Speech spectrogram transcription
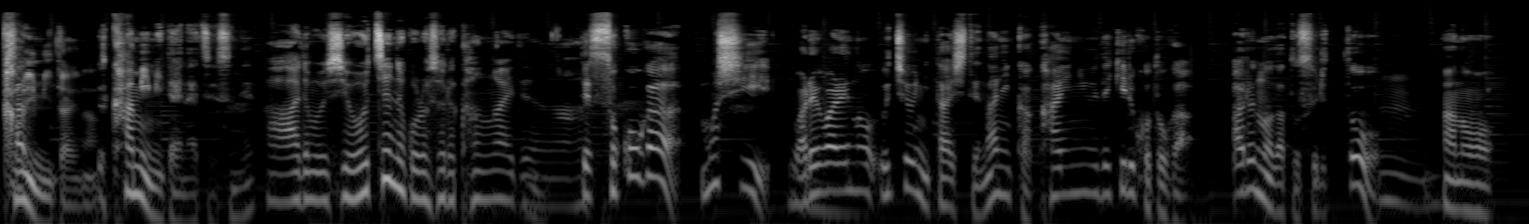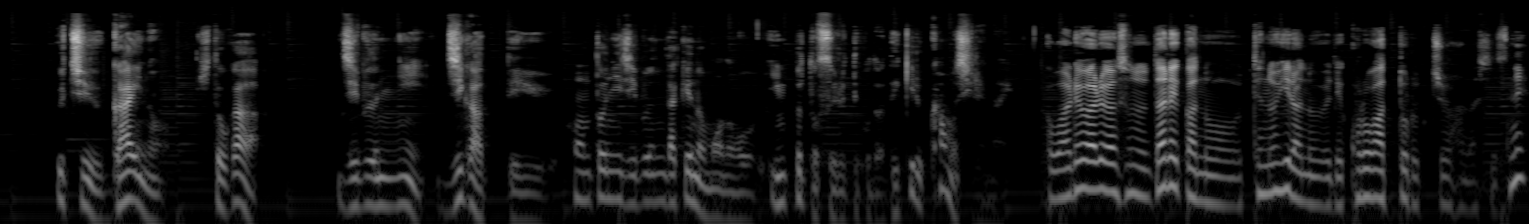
神みたいな。神みたいなやつですね。ああ、でも私幼稚園の頃それ考えてたな。で、そこが、もし我々の宇宙に対して何か介入できることがあるのだとすると、うん。あの、宇宙外の人が自分に自我っていう、本当に自分だけのものをインプットするってことができるかもしれない。我々はその誰かの手のひらの上で転がっとるっていう話ですね。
